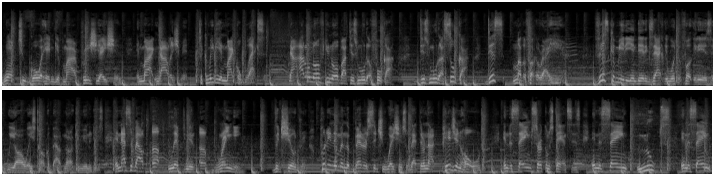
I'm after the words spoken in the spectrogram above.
want to go ahead and give my appreciation and my acknowledgement to comedian Michael Blackson. Now, I don't know if you know about this Mudafuka, this Mudasuka, this motherfucker right here. This comedian did exactly what the fuck it is that we always talk about in our communities. And that's about uplifting and upbringing the children, putting them in the better situation so that they're not pigeonholed in the same circumstances, in the same loops, in the same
